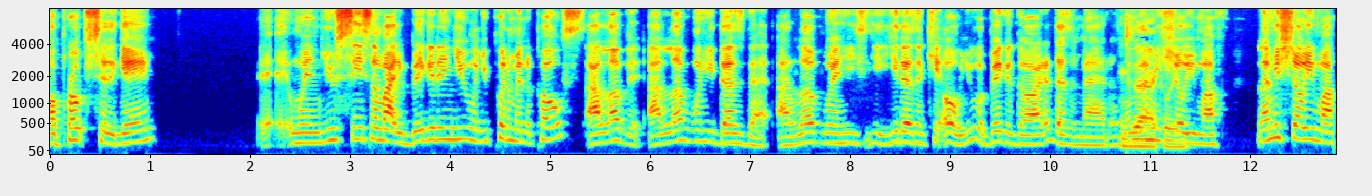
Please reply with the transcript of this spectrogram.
approach to the game. When you see somebody bigger than you, when you put him in the post, I love it. I love when he does that. I love when he he, he doesn't care. Oh, you a bigger guard. It doesn't matter. Let- Let me show you my let me show you my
